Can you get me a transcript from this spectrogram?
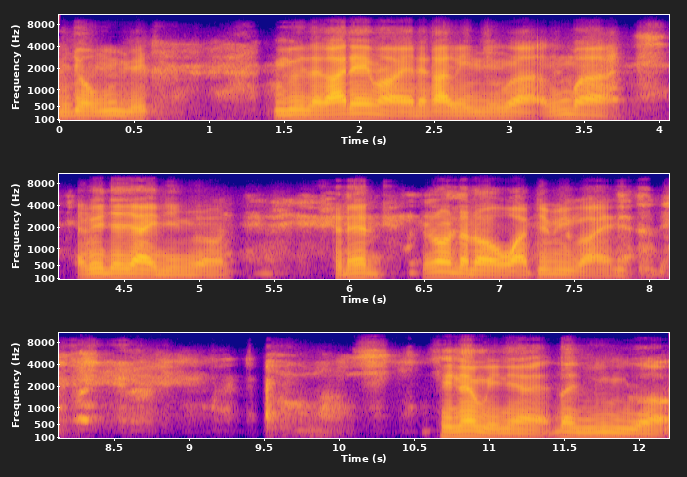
မကြုံဘူးလေဒီလိုစကားထဲမှာလည်းတခါလေးမျိုးကအခုမှလက်တွေ့ကြကြရင်မျိုးတော့ဒီနေ့တော့တော်တော်ဟိုအပြစ်မိပါရဲ့ ရှင်နဲ့မင်းနဲ့အသက်ကြီးပြီးတော့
